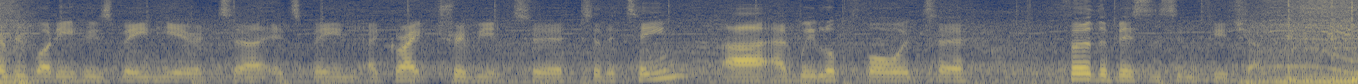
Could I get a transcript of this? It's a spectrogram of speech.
Everybody who's been here. It's, uh, it's been a great tribute to, to the team uh, and we look forward to further business in the future.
